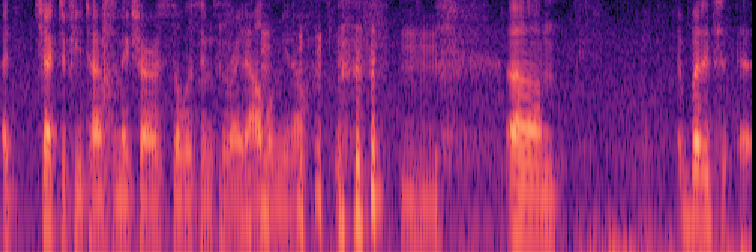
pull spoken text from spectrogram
I checked a few times to make sure I was still listening to the right album, you know. hmm um, but it's uh,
